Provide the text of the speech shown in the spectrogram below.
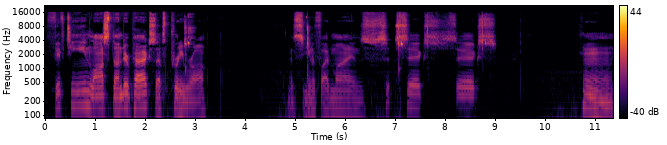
15 Lost Thunder packs. That's pretty raw. Let's see. Unified Minds. Six. Six. Hmm.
